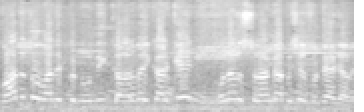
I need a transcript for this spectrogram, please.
ਵੱਧ ਤੋਂ ਵੱਧ ਕਾਨੂੰਨੀ ਕਾਰਵਾਈ ਕਰਕੇ ਉਹਨਾਂ ਨੂੰ ਸੁਲਾਂਗਾ ਪਿੱਛੇ ਸੁੱਟਿਆ ਜਾਵੇ।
